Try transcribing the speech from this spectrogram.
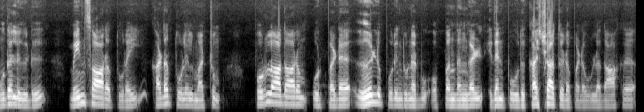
முதலீடு மின்சாரத்துறை கடற்தொழில் மற்றும் பொருளாதாரம் உட்பட ஏழு புரிந்துணர்வு ஒப்பந்தங்கள் இதன்போது கைச்சாத்திடப்பட உள்ளதாக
